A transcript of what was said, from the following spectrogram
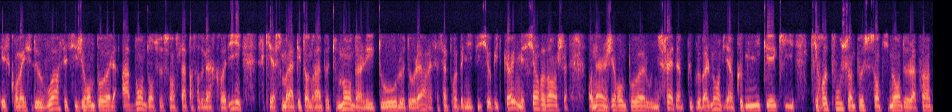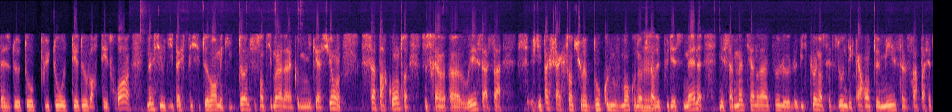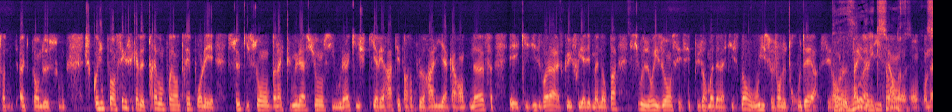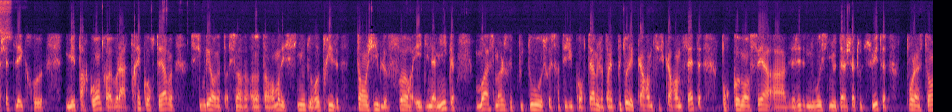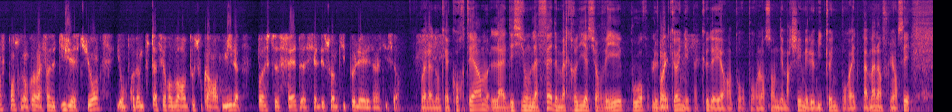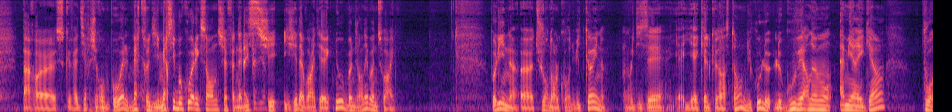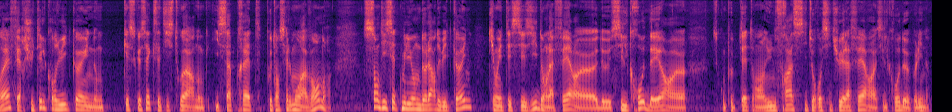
Et ce qu'on va essayer de voir, c'est si Jérôme Powell abonde dans ce sens-là à partir de mercredi, ce qui à ce moment-là détendrait un peu tout le monde, hein, les taux, le dollar, et ça, ça pourrait bénéficier au Bitcoin. Mais si en revanche, on a un Jérôme Powell ou une Fed, hein, plus globalement, via un communiqué qui, qui repousse un peu ce sentiment de la première baisse de taux plutôt T2 voire T3, même si vous dit pas explicitement, mais qui donne ce sentiment-là dans la communication. Ça, par contre, ce serait un, vous voyez, ça, ça, je dis pas que ça accentuerait beaucoup le mouvement qu'on observe mm. depuis des semaines, mais ça maintiendrait un peu le, Bitcoin dans cette zone des 40 000, ça le fera passer un, petit peu en dessous. Je continue de penser que c'est quand même de très bons points d'entrée pour les ceux qui sont dans l'accumulation, si vous voulez, qui, qui avaient raté par exemple le rallye à 49 et qui disent voilà, est-ce qu'il faut y aller maintenant ou pas? Si vos horizons, c'est plusieurs mois d'investissement, oui, ce genre de trou d'air, c'est vraiment le vous, Alexandre, on, on, achète les creux. Mais par contre, voilà, très court terme, si vous voulez, on attend, on attend vraiment des signaux de reprise tangibles, forts et dynamiques. Moi, à ce moment, je serais plutôt sur les stratégies court terme, j'attendrais plutôt les 46-47 pour commencer à, envisager de nouveaux signaux d'achat tout de suite. Pour l'instant, je pense qu'on est encore dans la phase de digestion et on pourrait même tout à fait revoir un peu sous 40 000 post-Fed si elle déçoit un petit peu les, investisseurs. Voilà, donc à court terme, la décision de la Fed mercredi à surveiller pour le Bitcoin, et pas que d'ailleurs hein, pour, pour l'ensemble des marchés, mais le Bitcoin pourrait être pas mal influencé par euh, ce que va dire Jérôme Powell mercredi. Merci beaucoup Alexandre, chef analyste chez IG, d'avoir été avec nous. Bonne journée, bonne soirée. Pauline, euh, toujours dans le cours du Bitcoin, on le disait il y a, quelques instants, du coup, le, gouvernement américain pourrait faire chuter le cours du Bitcoin. Donc, qu'est-ce que c'est que cette histoire? Donc, il s'apprête potentiellement à vendre 117 millions de dollars de Bitcoin qui ont été saisis dans l'affaire euh, de Silk Road. D'ailleurs, euh, est-ce qu'on peut peut-être en une phrase si tu resituer l'affaire Silk Road, Pauline?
